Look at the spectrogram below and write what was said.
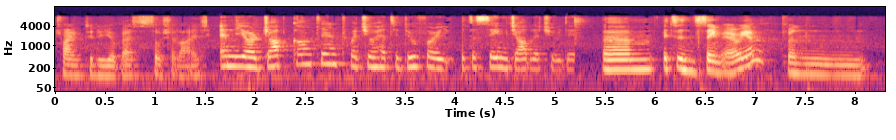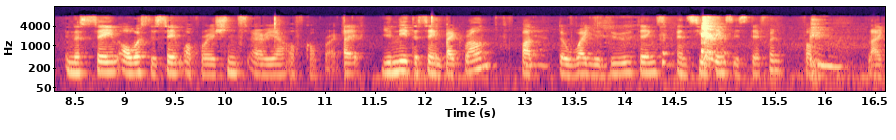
trying to do your best socialize. And your job content, what you had to do for the same job that you did. Um, it's in the same area, even in the same always the same operations area of corporate. Like you need the same background, but Yeah. the way you do things and see things is different from like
